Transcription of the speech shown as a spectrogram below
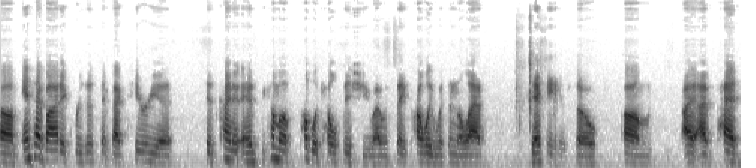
um, antibiotic resistant bacteria has kind of has become a public health issue. I would say probably within the last decade or so. Um, I, I've had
